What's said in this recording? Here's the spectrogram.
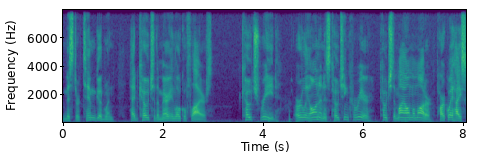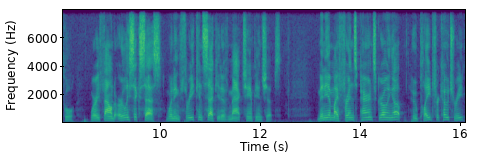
Mr. Tim Goodwin, head coach of the Marion Local Flyers. Coach Reed, early on in his coaching career, coached at my alma mater, Parkway High School, where he found early success, winning three consecutive MAC championships. Many of my friends' parents growing up who played for Coach Reed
